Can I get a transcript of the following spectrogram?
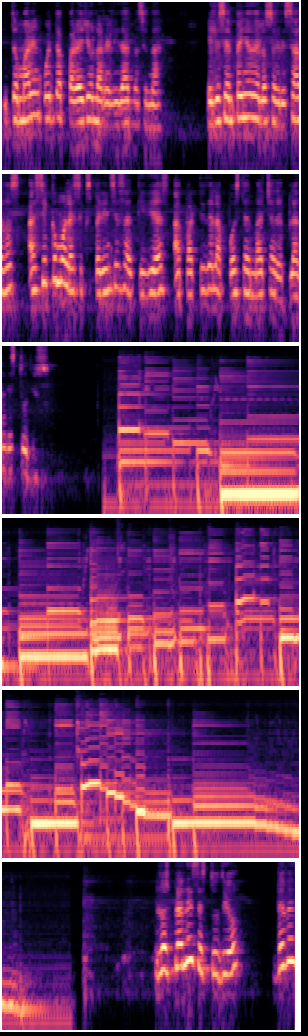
y tomar en cuenta para ello la realidad nacional, el desempeño de los egresados, así como las experiencias adquiridas a partir de la puesta en marcha del plan de estudios. Los planes de estudio deben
